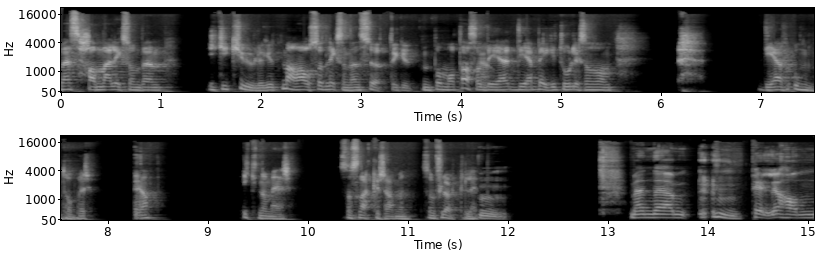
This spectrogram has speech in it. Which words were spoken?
Mens han er liksom den ikke kule gutten, men han er også liksom den søte gutten, på en måte. Altså, de, er, de er begge to liksom sånn De er ungdommer. Ikke, ikke noe mer. Som snakker sammen, som flørter litt. Mm. Men eh, Pelle han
